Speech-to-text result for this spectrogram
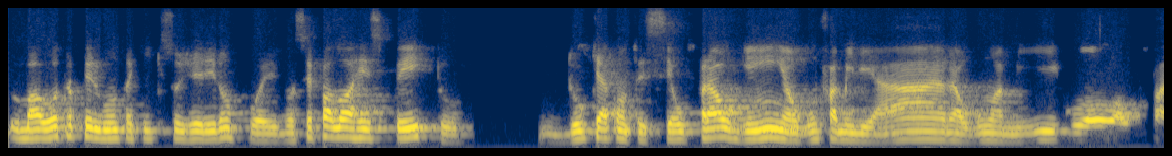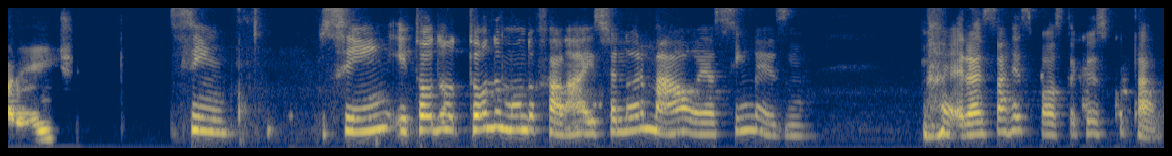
uma outra pergunta aqui que sugeriram foi: você falou a respeito do que aconteceu para alguém, algum familiar, algum amigo ou algum parente? Sim, sim, e todo, todo mundo falar, ah, isso é normal, é assim mesmo. Era essa a resposta que eu escutava.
